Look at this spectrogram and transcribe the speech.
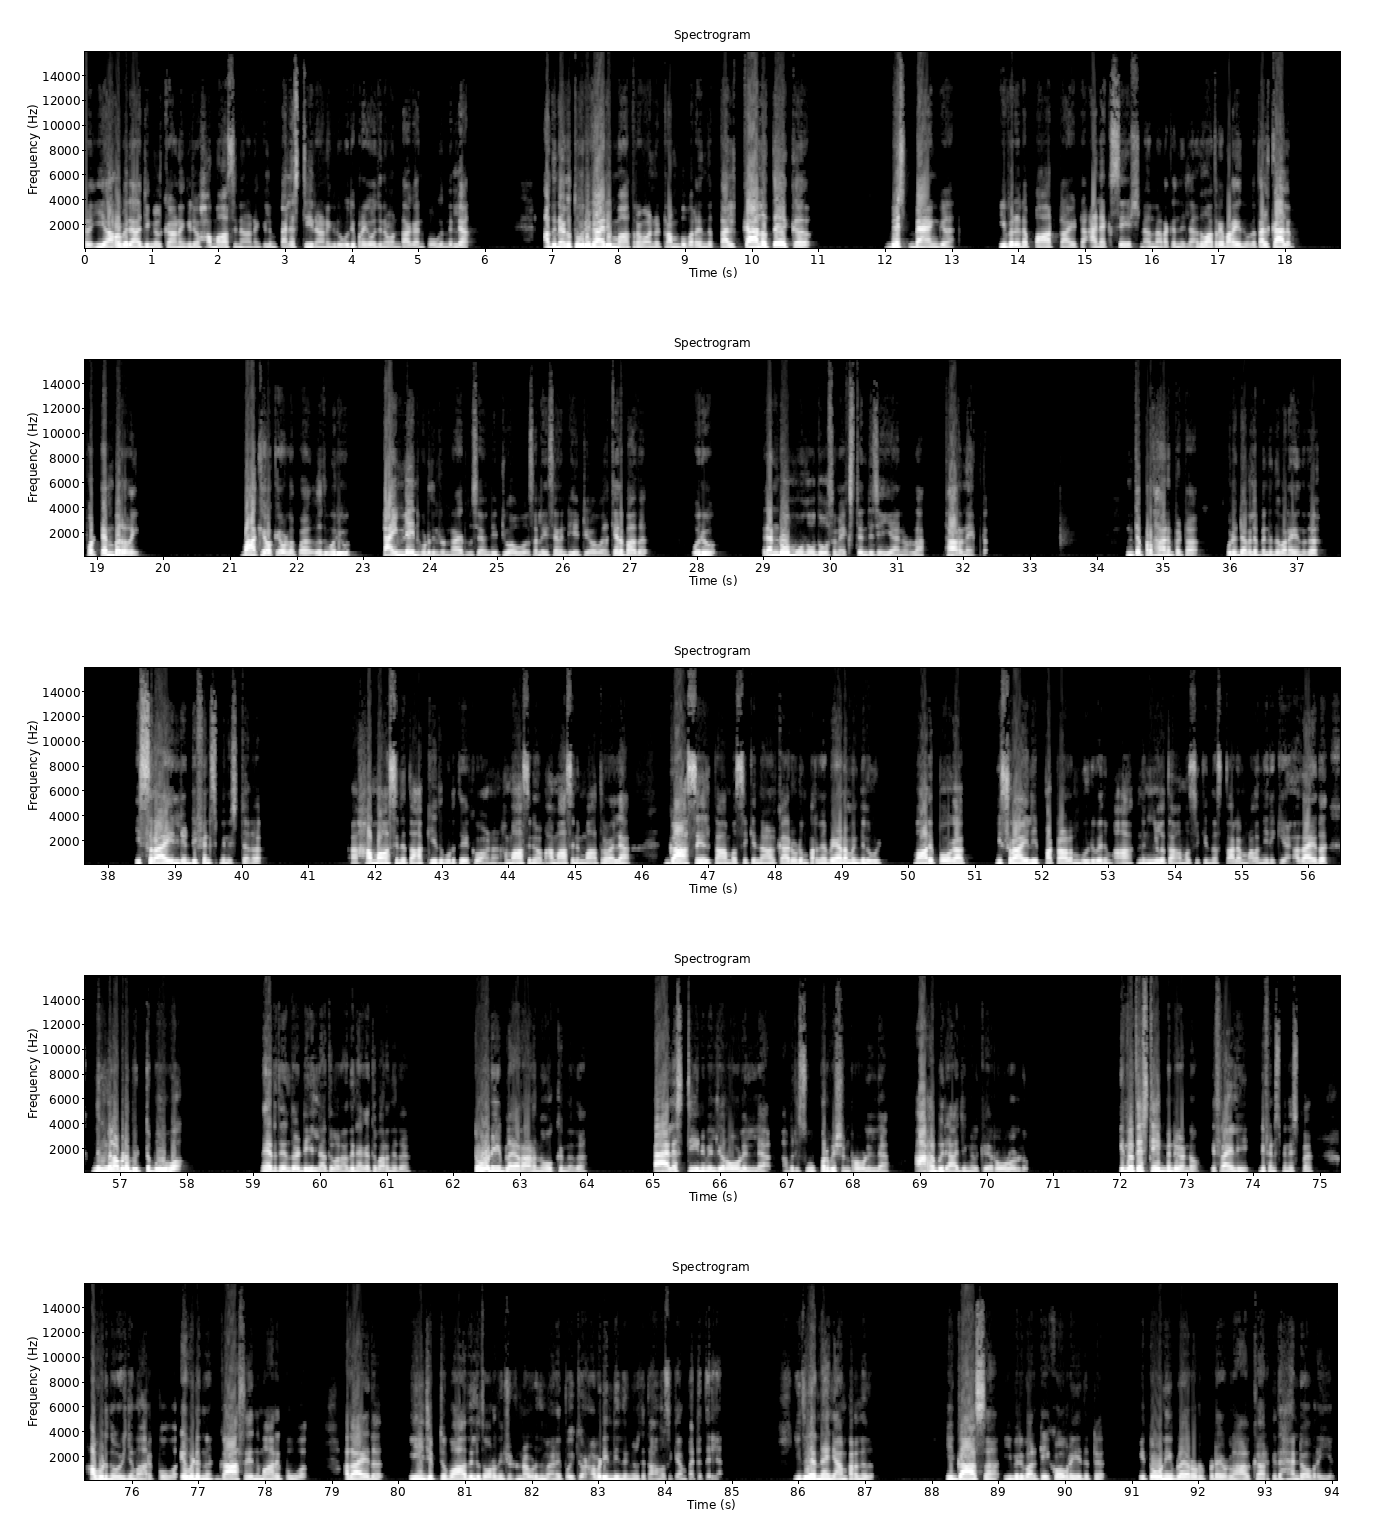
ഈ അറബ് രാജ്യങ്ങൾക്കാണെങ്കിലും ഹമാസിനാണെങ്കിലും പലസ്തീനാണെങ്കിലും ഒരു പ്രയോജനം ഉണ്ടാകാൻ പോകുന്നില്ല. അതിനകത്ത് ഒരു കാര്യം മാത്രമാണ് ട്രംപ് പറയുന്നത്. തൽക്കാലത്തേക്ക് വെസ്റ്റ് ബാങ്ക് ഇവരുടെ പാർട്ടായിട്ട് അനക്സേഷൻ അത് നടക്കുന്നില്ല. അത് മാത്രമേ പറയുന്നുള്ളൂ. തൽക്കാലം ഫോർ ടെമ്പററി ബാക്കിയൊക്കെ ഉള്ള ഒരു ടൈം ലൈൻ കൊടുത്തിട്ടുണ്ടായിരുന്നു സെവന്റി ടു അവേഴ്സ് അല്ലെങ്കിൽ സെവന്റി എയ്റ്റ് അവേഴ്സ് ചിലപ്പോൾ അത് ഒരു രണ്ടോ മൂന്നോ ദിവസം എക്സ്റ്റെൻഡ് ചെയ്യാനുള്ള ധാരണയുണ്ട്. ഇന്നത്തെ പ്രധാനപ്പെട്ട ഒരു ഡെവലപ്മെന്റ് എന്ന് പറയുന്നത് ഇസ്രായേലിന്റെ ഡിഫൻസ് മിനിസ്റ്റർ ഹമാസിന് താക്കീത് കൊടുത്തേക്കുവാണ്. ഹമാസിനും ഹമാസിനും മാത്രമല്ല ഗാസയിൽ താമസിക്കുന്ന ആൾക്കാരോടും പറഞ്ഞ വേണമെങ്കിൽ മാറിപ്പോകാം ഇസ്രായേലി പട്ടാളം മുഴുവനും ആ നിങ്ങൾ താമസിക്കുന്ന സ്ഥലം വളഞ്ഞിരിക്കുക അതായത് നിങ്ങൾ അവിടെ വിട്ടുപോവുക. നേരത്തെ എന്തോ ഡീലിനകത്ത് പറ അതിനകത്ത് പറഞ്ഞത് ടോണി ബ്ലെയർ ആണ് നോക്കുന്നത്. പാലസ്റ്റീന് വലിയ റോളില്ല അവർ സൂപ്പർവിഷൻ റോളില്ല അറബ് രാജ്യങ്ങൾക്ക് റോളുള്ളൂ. ഇന്നത്തെ സ്റ്റേറ്റ്മെന്റ് കണ്ടോ? ഇസ്രായേലി ഡിഫൻസ് മിനിസ്റ്റർ അവിടുന്ന് ഒഴിഞ്ഞു മാറിപ്പോവുക. എവിടുന്ന്? ഗാസയിൽ മാറിപ്പോവുക. അതായത് ഈജിപ്ത് വാതിൽ തുറന്നിട്ടിട്ടുണ്ട് അവിടുന്ന് വേണേൽ പോയിക്കോണം അവിടെ ഇനി നിങ്ങൾക്ക് താമസിക്കാൻ പറ്റത്തില്ല. ഇത് തന്നെ ഞാൻ പറഞ്ഞത്. ഈ ഗാസ ഇവർ ടേക്ക് ഓവർ ചെയ്തിട്ട് ഈ ടോണി ബ്ലെയർ ഉൾപ്പെടെയുള്ള ആൾക്കാർക്ക് ഇത് ഹാൻഡ് ഓവർ ചെയ്യും.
